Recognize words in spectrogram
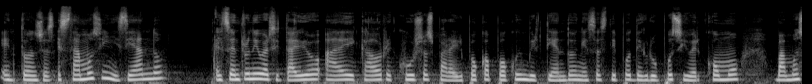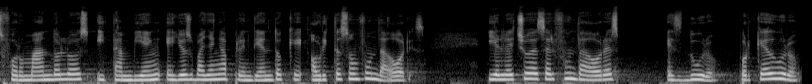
Entonces, estamos iniciando el centro universitario ha dedicado recursos para ir poco a poco invirtiendo en estos tipos de grupos y ver cómo vamos formándolos y también ellos vayan aprendiendo que ahorita son fundadores. Y el hecho de ser fundadores es duro. ¿Por qué duro?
